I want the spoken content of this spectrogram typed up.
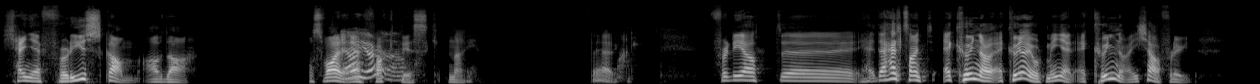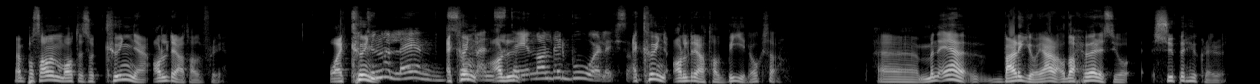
Kjenner jeg flyskam av det? Og svaret Ja, er faktisk det nei. Det gjør jeg ikke. Fordi at uh, Det er helt sant. Jeg kunne, jeg kunne gjort mindre. Jeg kunne ikke ha flydd. Men på samme måte så kunne jeg aldri ha tatt fly. Og jeg Du kunne, kunne levd som kunne en steinalderboer, liksom. jeg kunne aldri ha tatt bil også. Uh, men jeg velger å gjøre det, og da høres jo superhykler ut.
